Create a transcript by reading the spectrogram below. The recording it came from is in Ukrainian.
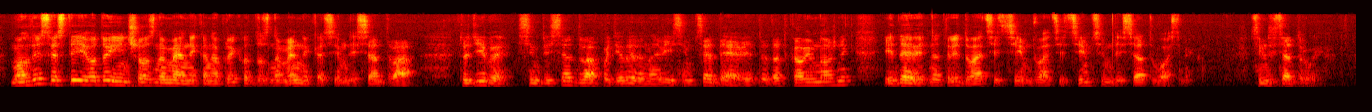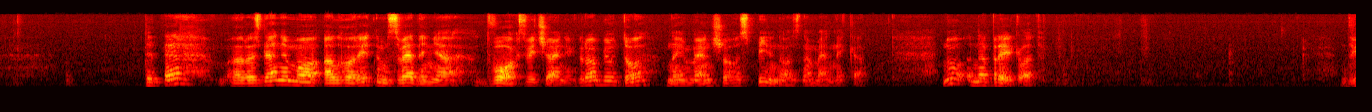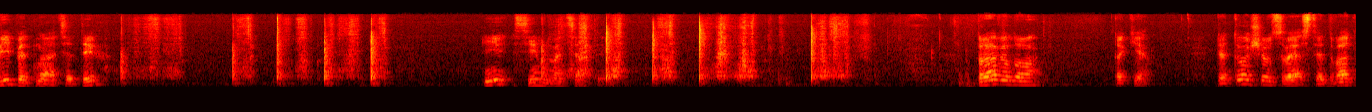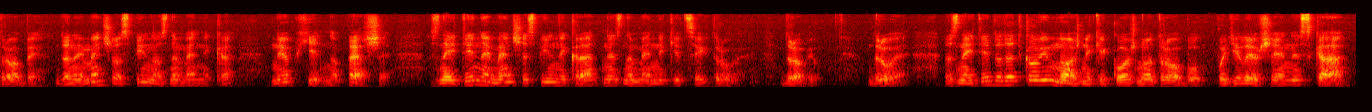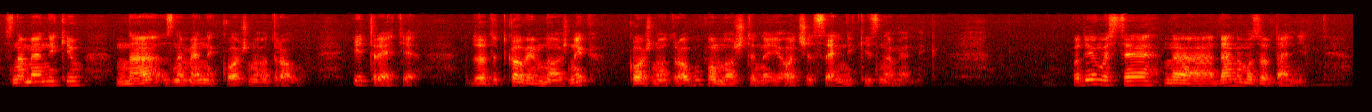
Могли звести його до іншого знаменника, наприклад, до знаменника 72. Тоді би 72 поділили на 8, це 9 додатковий множник, і 9 на 3 27. 27 78. 72. Тепер розглянемо алгоритм зведення двох звичайних дробів до найменшого спільного знаменника. Ну, наприклад, 2 п'ятнадцятих і 7 двадцятих. Правило таке. Для того, щоб звести два дроби до найменшого спільного знаменника, необхідно перше знайти найменше спільне кратне знаменників цих дробів. Друге знайти додаткові множники кожного дробу, поділивши НСК знаменників на знаменник кожного дробу. І третє додатковий множник кожного дробу помножити на його чисельник і знаменник. Подивимось це на даному завданні.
